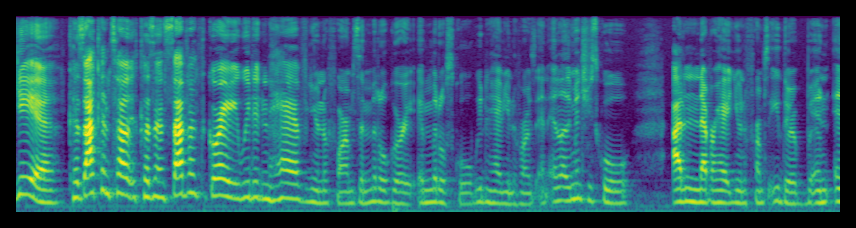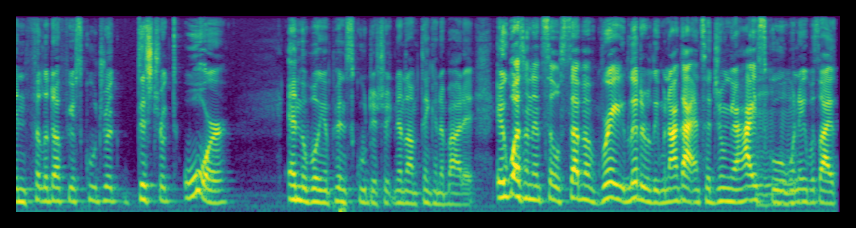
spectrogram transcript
Yeah, because I can tell. Because in seventh grade, we didn't have uniforms. In middle grade, in middle school, we didn't have uniforms. In elementary school, I never had uniforms either. In, in Philadelphia school district or in the William Penn school district. Now that I'm thinking about it, it wasn't until seventh grade, literally, when I got into junior high school, when Mhm. they was like,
